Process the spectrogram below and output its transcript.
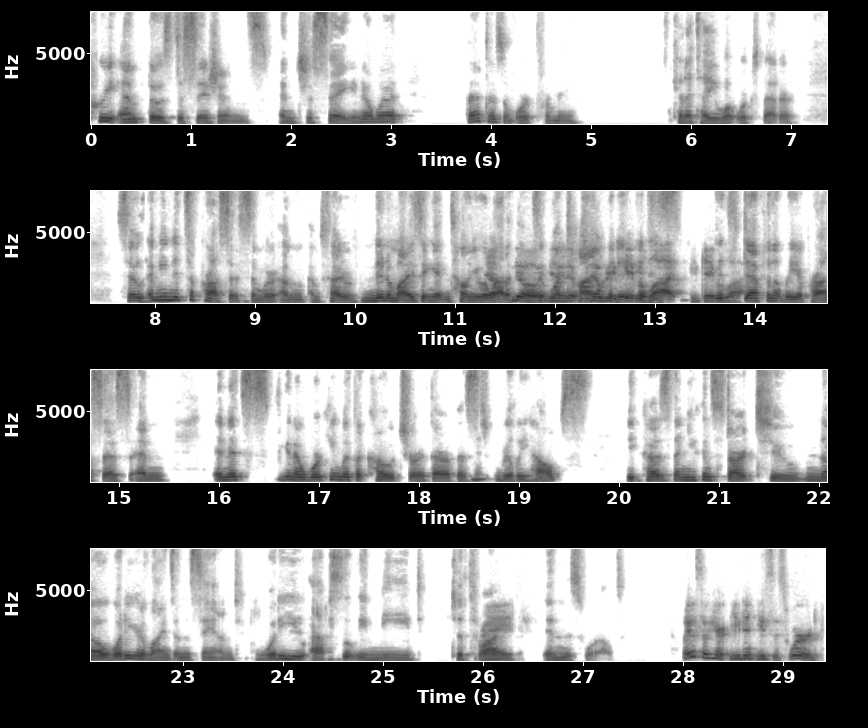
preempt those decisions and just say, you know what, that doesn't work for me. Can I tell you what works better? So I mean, it's a process, and we're I'm I'm sort of minimizing it and telling you a yeah, lot of no, things at one time. Nobody but gave it, a lot. you gave it's a lot. definitely a process, and and it's you know working with a coach or a therapist mm-hmm. really mm-hmm. helps because then you can start to know what are your lines in the sand. What do you absolutely need to thrive right. in this world? I also hear you didn't use this word,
